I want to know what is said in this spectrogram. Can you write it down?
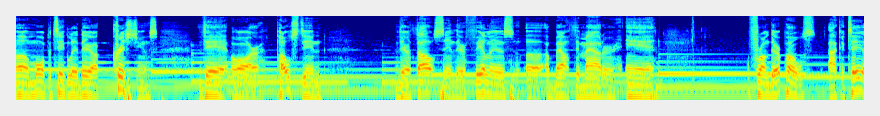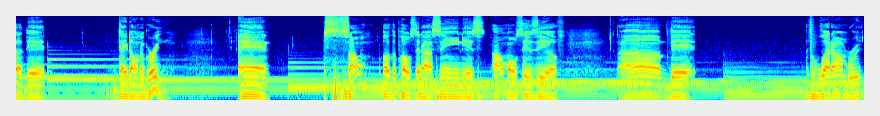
uh, more particular, there are Christians that are posting their thoughts and their feelings uh, about the matter, and from their posts, I could tell that they don't agree. And some of the posts that I've seen is almost as if uh, that what I'm re-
